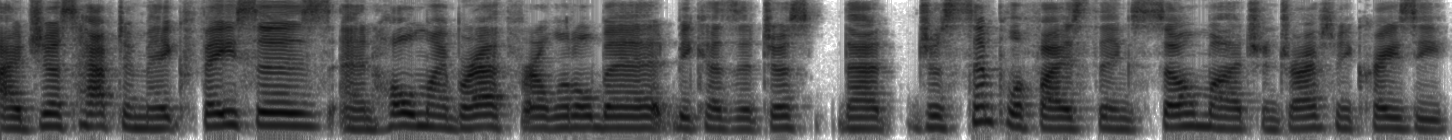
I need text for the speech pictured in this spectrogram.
I just have to make faces and hold my breath for a little bit because it just, that just simplifies things so much and drives me crazy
